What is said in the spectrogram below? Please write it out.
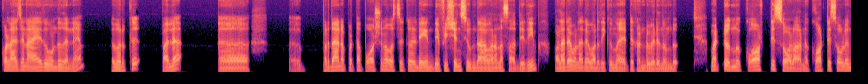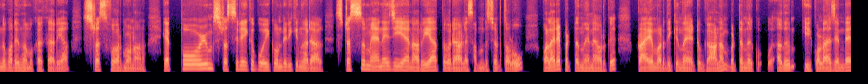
കൊളാജൻ ആയതുകൊണ്ട് തന്നെ ഇവർക്ക് പല പ്രധാനപ്പെട്ട പോഷണ വസ്തുക്കളുടെയും ഡെഫിഷ്യൻസി ഉണ്ടാകാനുള്ള സാധ്യതയും വളരെ വളരെ വർദ്ധിക്കുന്നതായിട്ട് കണ്ടുവരുന്നുണ്ട്. മറ്റൊന്ന് കോർട്ടിസോളാണ്. കോർട്ടിസോൾ എന്ന് പറയുന്നത് നമുക്കൊക്കെ അറിയാം സ്ട്രെസ് ഹോർമോണാണ്. എപ്പോഴും സ്ട്രെസ്സിലേക്ക് പോയിക്കൊണ്ടിരിക്കുന്ന ഒരാൾ, സ്ട്രെസ് മാനേജ് ചെയ്യാൻ അറിയാത്ത ഒരാളെ സംബന്ധിച്ചിടത്തോളവും വളരെ പെട്ടെന്ന് തന്നെ അവർക്ക് പ്രായം വർദ്ധിക്കുന്നതായിട്ടും കാണാം. പെട്ടെന്ന് അത് ഈ കൊളാജന്റെ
